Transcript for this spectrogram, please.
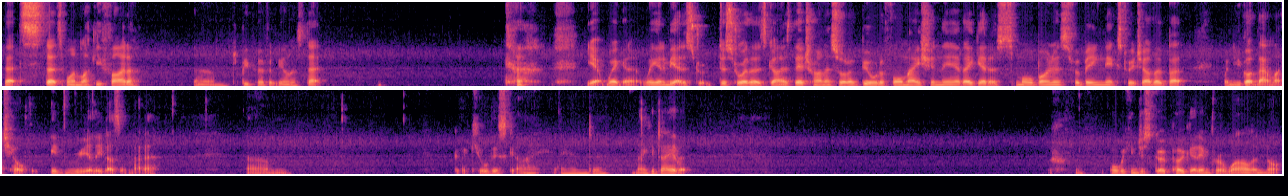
that's that's one lucky fighter um, to be perfectly honest. That yeah, we're gonna we're gonna be able to destroy, those guys. They're trying to sort of build a formation there. They get a small bonus for being next to each other, but when you've got that much health, it, it really doesn't matter. Um, gotta kill this guy and uh, make a day of it. or we can just go poke at him for a while and not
